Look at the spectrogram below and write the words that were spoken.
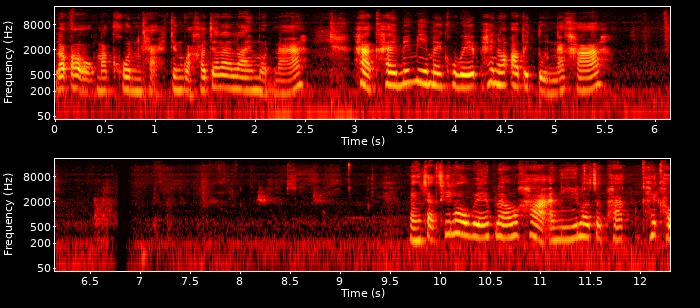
แล้วเอาออกมาคนค่ะ จนกว่าเขาจะละลายหมดนะ หากใครไม่มีไมโครเวฟให้น้องเอาไปตุ๋นนะคะ หลังจากที่เราเวฟแล้วค่ะ อันนี้เราจะพักให้เขา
